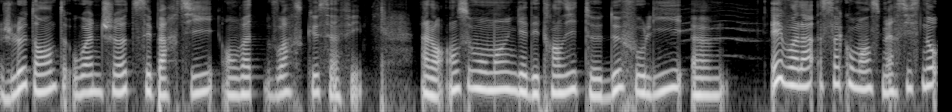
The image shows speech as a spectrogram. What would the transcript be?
je le tente, one shot, c'est parti, on va voir ce que ça fait. Alors en ce moment, il y a des transits de folie. Euh, et voilà, ça commence. Merci Snow.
